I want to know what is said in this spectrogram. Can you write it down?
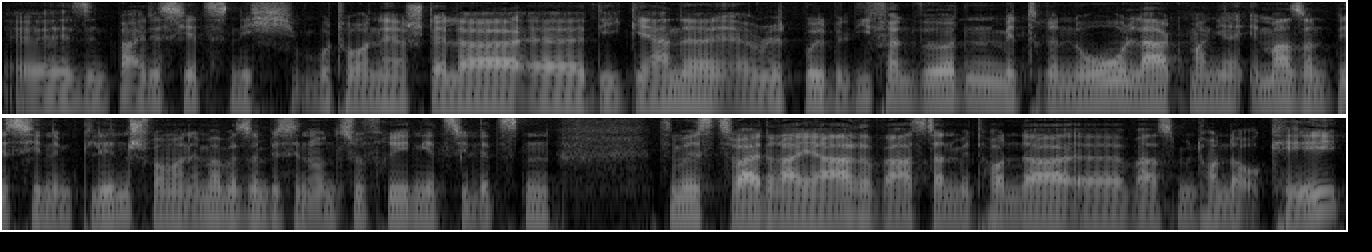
äh, sind beides jetzt nicht Motorenhersteller, äh, die gerne äh, Red Bull beliefern würden. Mit Renault lag man ja immer so ein bisschen im Clinch, war man immer so ein bisschen unzufrieden. Jetzt die letzten zumindest zwei, drei Jahre war es dann mit Honda, äh, war es mit Honda okay.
